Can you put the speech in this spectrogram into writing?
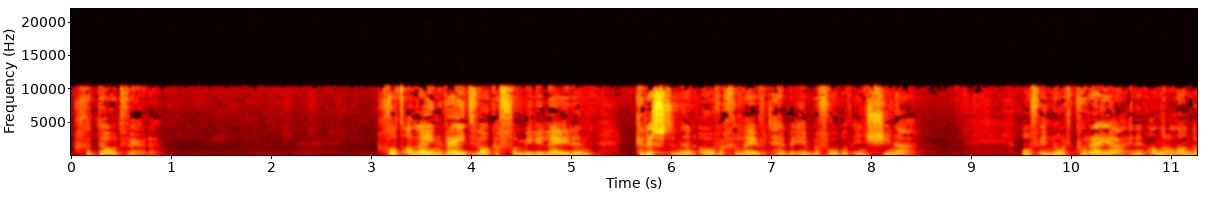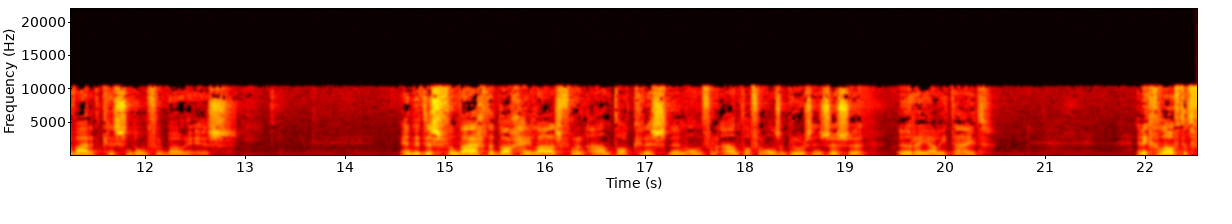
gedood werden. God alleen weet welke familieleden christenen overgeleverd hebben in bijvoorbeeld in China of in Noord-Korea en in andere landen waar het christendom verboden is. En dit is vandaag de dag helaas voor een aantal christenen, voor een aantal van onze broers en zussen, een realiteit. En ik geloof dat,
